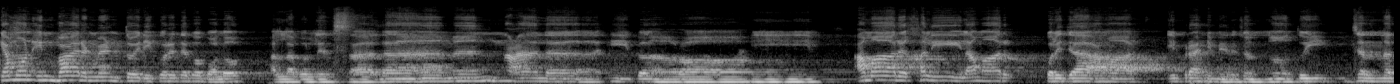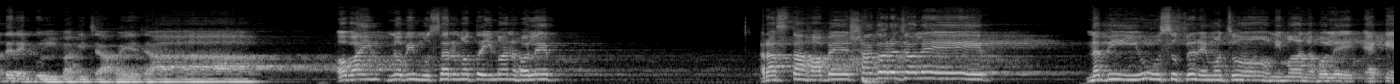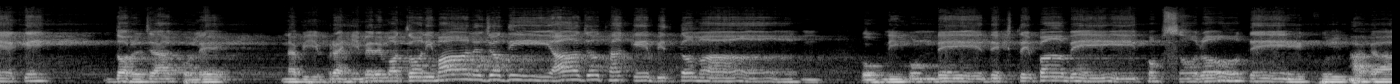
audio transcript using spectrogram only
কেমন এনভায়রনমেন্ট তৈরি করে দেব বলো? আল্লাহ বললেন আমার খালিল, আমার কলিজা, আমার ইব্রাহিমের জন্য তুই জান্নাতের গুল বাগিচা হয়ে যা। ও ভাই, নবী মুসার মতো ইমান হলে রাস্তা হবে সাগর জলে। নবী ইউসুফের মতন ইমান হলে একে একে দরজা খোলে। নবী ইব্রাহিমের মতন ইমান যদি আজও থাকে বিদ্যমান, অগ্নিকুণ্ডে দেখতে পাবে খুব সরতে ফুল ভাগা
